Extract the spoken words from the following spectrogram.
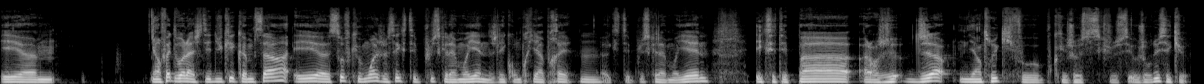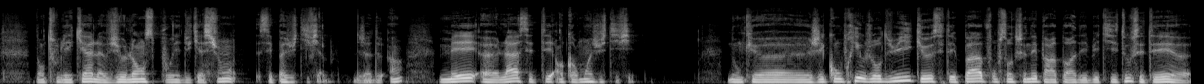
Et euh, et en fait, voilà, j'étais éduqué comme ça, et euh, sauf que moi, je sais que c'était plus que la moyenne. Je l'ai compris après, Mm. euh, que c'était plus que la moyenne, et que c'était pas. Alors, je, déjà, il y a un truc qu'il faut que je, que je sais aujourd'hui, c'est que dans tous les cas, la violence pour l'éducation, c'est pas justifiable. Déjà de un, mais euh, là, c'était encore moins justifié. Donc, euh, j'ai compris aujourd'hui que c'était pas pour me sanctionner par rapport à des bêtises et tout, c'était euh,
